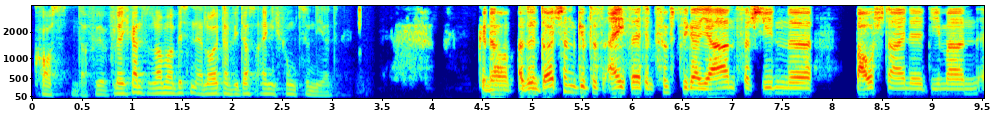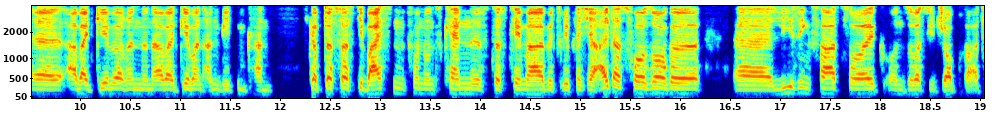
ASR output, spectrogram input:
Kosten dafür. Vielleicht kannst du noch mal ein bisschen erläutern, wie das eigentlich funktioniert. Genau. Also in Deutschland gibt es eigentlich seit den 50er Jahren verschiedene Bausteine, die man äh, Arbeitgeberinnen und Arbeitgebern anbieten kann. Ich glaube, das, was die meisten von uns kennen, ist das Thema betriebliche Altersvorsorge, äh, Leasingfahrzeug und sowas wie Jobrat.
